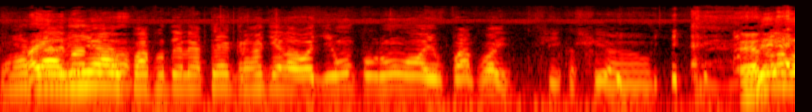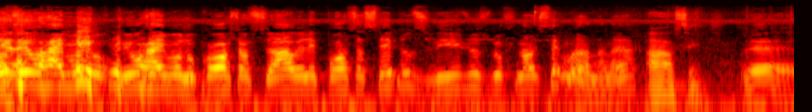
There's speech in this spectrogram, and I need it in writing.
Uma Aí galinha, mandou- o papo dela é até grande, ela olha de um por um, olha o papo, olha. Fica fião. É, E, e o Raimundo, e o Raimundo Costa Oficial, ele posta sempre os vídeos no final de semana, né? Ah, sim. É,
